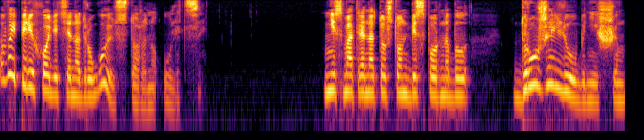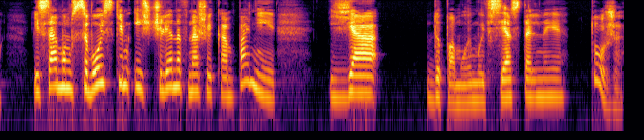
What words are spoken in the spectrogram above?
вы переходите на другую сторону улицы. Несмотря на то, что он бесспорно был дружелюбнейшим и самым свойским из членов нашей компании, я да, по-моему, и все остальные тоже,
